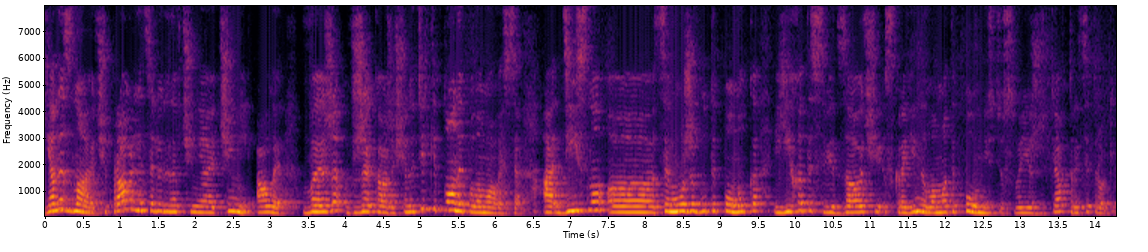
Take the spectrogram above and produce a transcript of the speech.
Я не знаю, чи правильно ця людина вчиняє, чи ні, але вежа вже каже, що не тільки плани поламалися, а дійсно е, це може бути помилка їхати світ за очі з країни, ламати повністю своє життя в 30 років.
